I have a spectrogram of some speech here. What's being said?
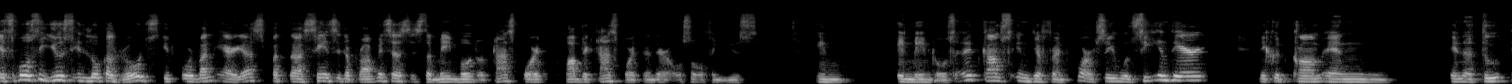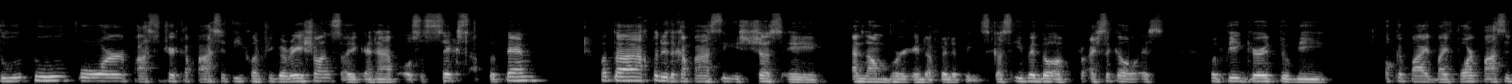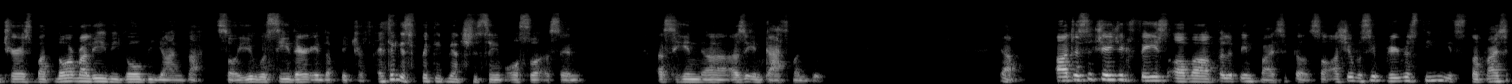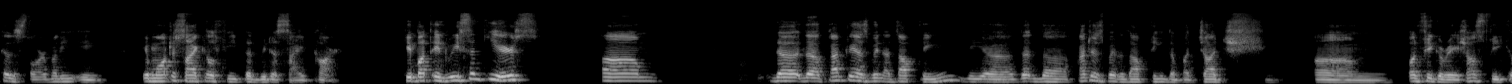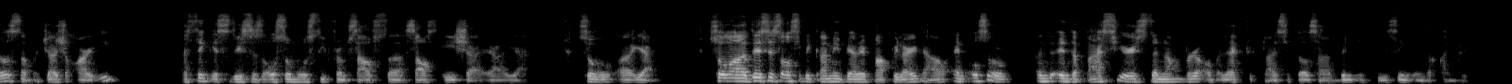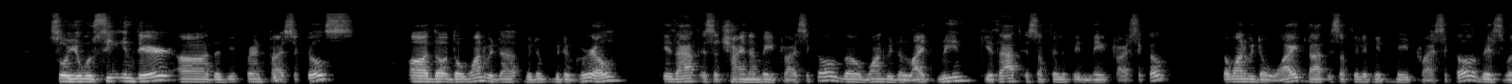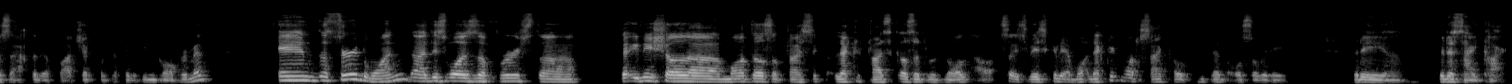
It's mostly used in local roads in urban areas, but uh, since in the provinces is the main mode of transport, public transport, then they're also often used in in main roads. And it comes in different forms. So you will see in there, they could come in in a two, two, two, four passenger capacity configuration. So you can have also six up to 10 but uh, actually, the capacity is just a, a number in the Philippines because even though a tricycle is configured to be occupied by four passengers, but normally we go beyond that. So you will see there in the pictures. I think it's pretty much the same also as in as in uh, as in Kathmandu. Yeah, uh, just a changing face of a uh, Philippine tricycle. So as you will see previously, it's the bicycle is normally a, a motorcycle fitted with a sidecar. Okay, but in recent years, um, the the country has been adopting the uh, the, the country has been adopting the Bajaj um, configurations vehicles, the Bajaj RE. I think it's this is also mostly from South uh, South Asia. Yeah, yeah. So uh, yeah, so uh, this is also becoming very popular now, and also in the, in the past years, the number of electric tricycles have been increasing in the country. So you will see in there uh, the different tricycles uh, the, the one with the, with the, with the girl, okay, that is a China-made tricycle. The one with the light green, okay, that is a Philippine-made tricycle. The one with the white, that is a Philippine-made tricycle. This was actually a project of the Philippine government. And the third one, uh, this was the first, uh, the initial uh, models of tricycle, electric tricycles that were rolled out. So it's basically an electric motorcycle fitted also with a, with a, uh, with a sidecar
